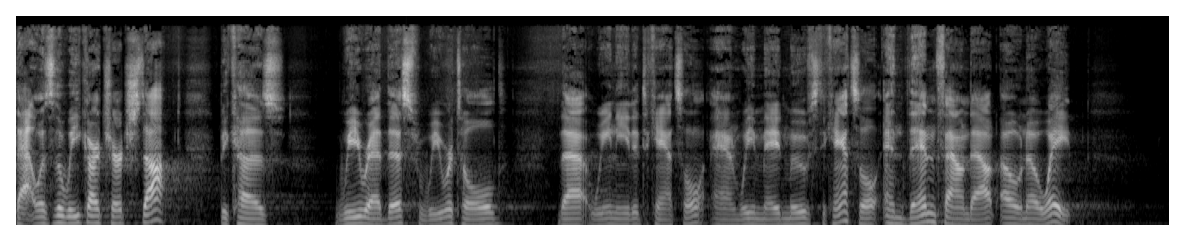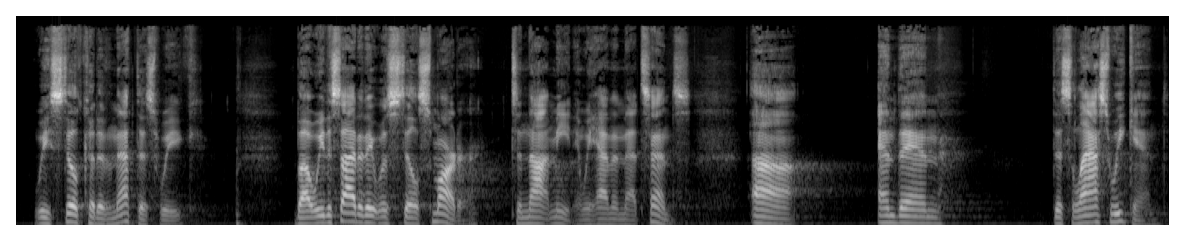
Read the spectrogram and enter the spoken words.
That was the week our church stopped because we read this, we were told that we needed to cancel and we made moves to cancel and then found out, oh no, wait. We still could have met this week. But we decided it was still smarter to not meet and we haven't met since. Uh, and then this last weekend,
